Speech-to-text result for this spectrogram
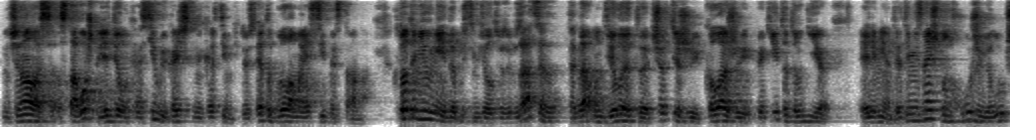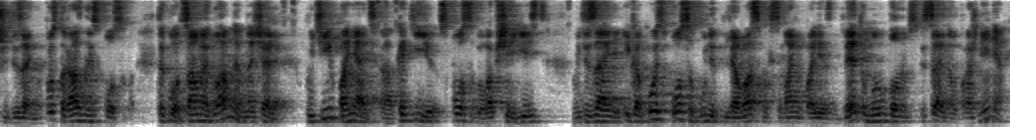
начиналось с того, что я делал красивые и качественные картинки. То есть это была моя сильная сторона. Кто-то не умеет, допустим, делать визуализацию, тогда он делает э, чертежи, коллажи, какие-то другие элементы. Это не значит, что он хуже или лучше дизайнер, просто разные способы. Так вот, самое главное в начале пути понять, а, какие способы вообще есть в дизайне и какой способ будет для вас максимально полезен. Для этого мы выполним специальное упражнение,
